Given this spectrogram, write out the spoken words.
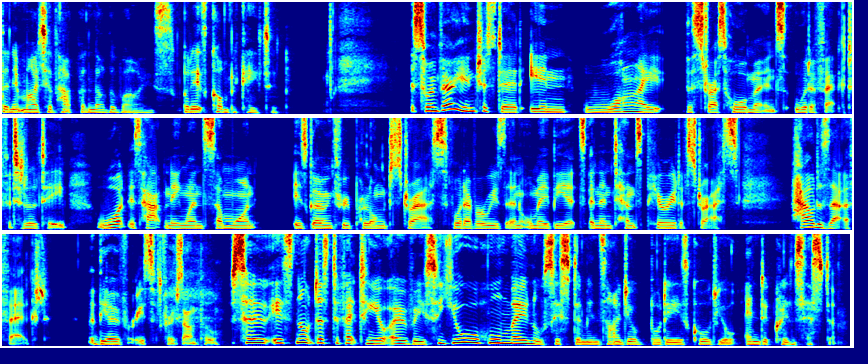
than it might have happened otherwise, but it's complicated. So I'm very interested in why the stress hormones would affect fertility. What is happening when someone is going through prolonged stress for whatever reason, or maybe it's an intense period of stress, how does that affect the ovaries, for example? So it's not just affecting your ovaries. So your hormonal system inside your body is called your endocrine system.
